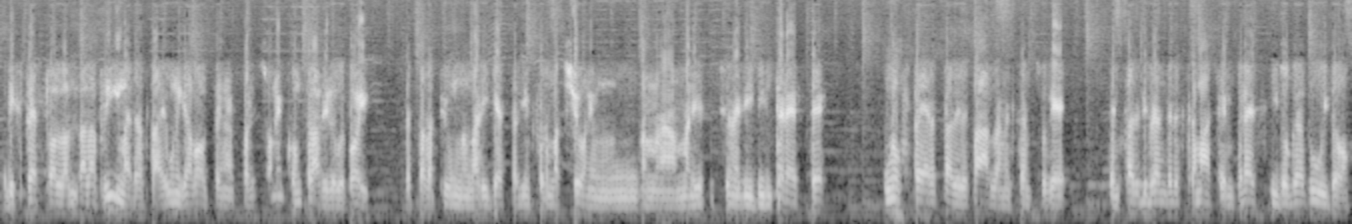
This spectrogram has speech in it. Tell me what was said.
rispetto alla, alla prima in realtà è l'unica volta nella quale sono incontrati dove poi c'è stata più una richiesta di informazioni, un- una manifestazione di, di interesse, un'offerta deve farla, nel senso che pensate di prendere Scamacca in prestito gratuito,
